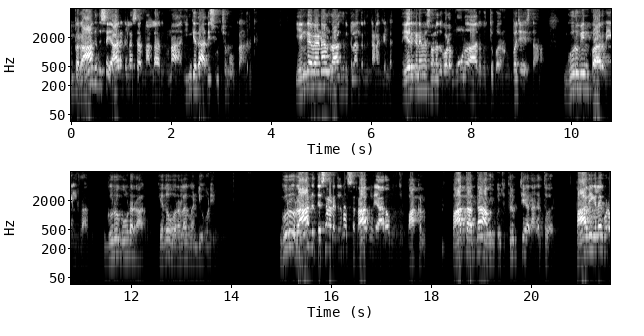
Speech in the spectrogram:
இப்ப ராகு திசை யாருக்கெல்லாம் சார் நல்லா இருக்கும்னா இங்கதான் அதிசூட்சமாக உட்காந்துருக்கு எங்க வேணாலும் ராகு இருக்கலாங்கிறது கணக்கு இல்லை. ஏற்கனவே சொன்னது போல மூணு ஆறு பத்து பதினொன்று உபஜயஸ்தானம். குருவின் பார்வையில் ராகு. குரு கூட ராகு. ஏதோ ஓரளவு வண்டி ஓடி குரு ராகு திசை நடக்குதுன்னா ராகு யாரோ ஒருத்தர் பார்க்கணும். பார்த்தா தான் அவர் கொஞ்சம் திருப்தியா நகர்த்துவார். பாவிகளே கூட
